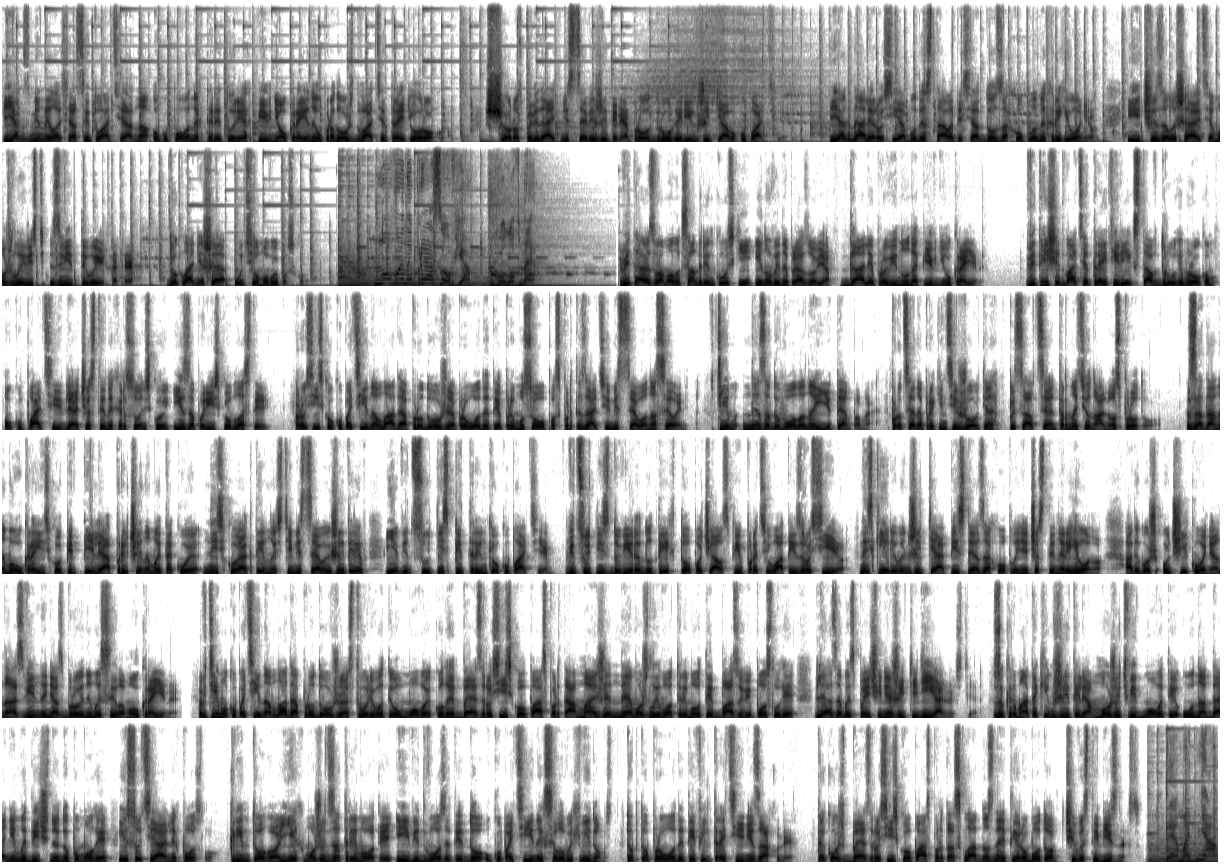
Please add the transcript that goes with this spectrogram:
Як змінилася ситуація на окупованих територіях півдня України упродовж 23-го року? Що розповідають місцеві жителі про другий рік життя в окупації? Як далі Росія буде ставитися до захоплених регіонів? І чи залишається можливість звідти виїхати? Докладніше у цьому випуску. Новини Приазов'я. Головне. Вітаю з вами Олександр Янковський і новини Приазов'я. Далі про війну на півдні України. 2023 рік став другим роком окупації для частини Херсонської і Запорізької областей. Російська окупаційна влада продовжує проводити примусову паспортизацію місцевого населення. Втім, не задоволена її темпами. Про це наприкінці жовтня писав Центр національного спротиву. За даними українського підпілля, причинами такої низької активності місцевих жителів є відсутність підтримки окупації, відсутність довіри до тих, хто почав співпрацювати із Росією, низький рівень життя після захоплення частини регіону, а також очікування на звільнення збройними силами України. Втім, окупаційна влада продовжує створювати умови, коли без російського паспорта майже неможливо отримувати базові послуги для забезпечення життєдіяльності. Зокрема, таким жителям можуть відмовити у наданні медичної допомоги і соціальних послуг. Крім того, їх можуть затримувати і відвозити до окупаційних силових відомств, тобто проводити фільтраційні заходи. Також без російського паспорта складно знайти роботу чи вести бізнес. Тема дня.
